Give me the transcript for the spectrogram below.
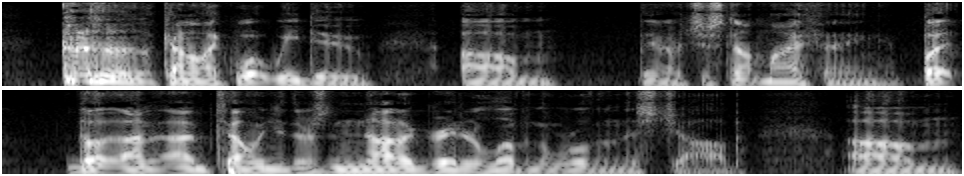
kind of like what we do. Um, you know, it's just not my thing. But the, I'm, I'm telling you, there's not a greater love in the world than this job. Um,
